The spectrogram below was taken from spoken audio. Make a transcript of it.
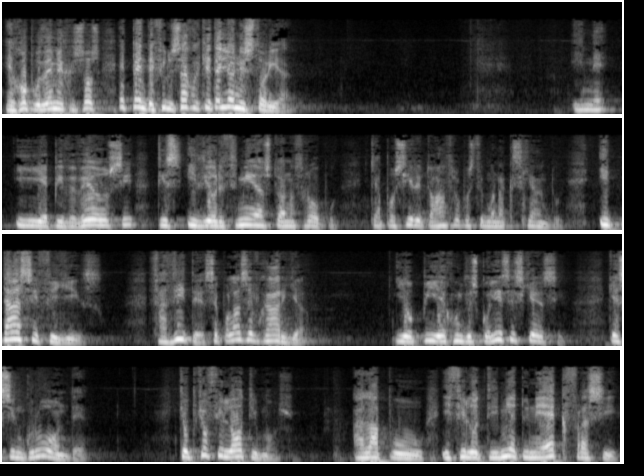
Εγώ που δεν είμαι Χριστός, ε, πέντε φίλους έχω και τελειώνει η ιστορία. Είναι η επιβεβαίωση της ιδιορυθμίας του ανθρώπου και αποσύρει το άνθρωπο στη μοναξιά του. Η τάση φυγής. Θα δείτε σε πολλά ζευγάρια οι οποίοι έχουν δυσκολίες σε σχέση και συγκρούονται και ο πιο φιλότιμος αλλά που η φιλοτιμία του είναι έκφραση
